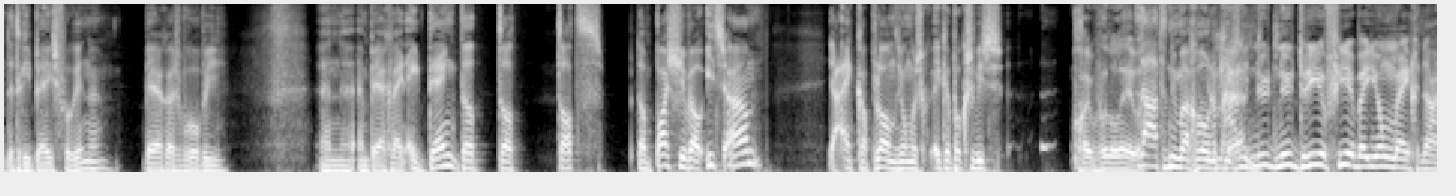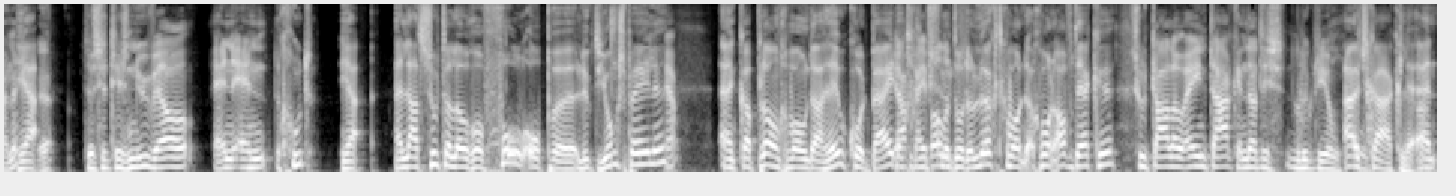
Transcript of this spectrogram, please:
de drie B's voorin. hè. Berghuis, Robbie en, eh, en Bergwijn. Ik denk dat, dat dat... Dan pas je wel iets aan. Ja, en Kaplan, jongens. Ik heb ook zoiets... Gooi me voor de leeuwen. Laat het nu maar gewoon Ja, een keer zien. nu, nu drie of vier bij Jong meegedaan. Hè? Ja, Ja. Dus het is nu wel... En, en goed. ja. En laat Soetalo gewoon vol op eh, Luc de Jong spelen. Ja. En Kaplan gewoon daar heel kort bij. dat je die geef ballen door de lucht gewoon, gewoon afdekken. Soetalo één taak en dat is Luc de Jong. Uitschakelen. En,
